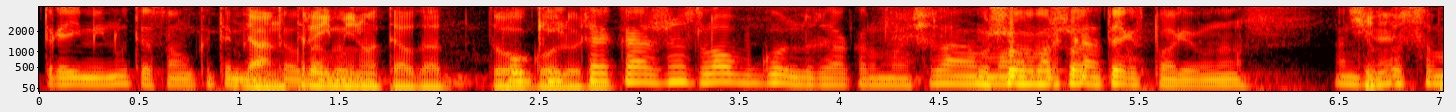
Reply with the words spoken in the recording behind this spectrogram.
3 minute sau în câte Da, minute în au 3 dat gol? minute au dat două Puki goluri. cred că a ajuns la 8 goluri, dacă nu mă înșel. Am, Ușor, am ușor marcat. pierzi, pare eu, da. A început Cine? să Puki?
